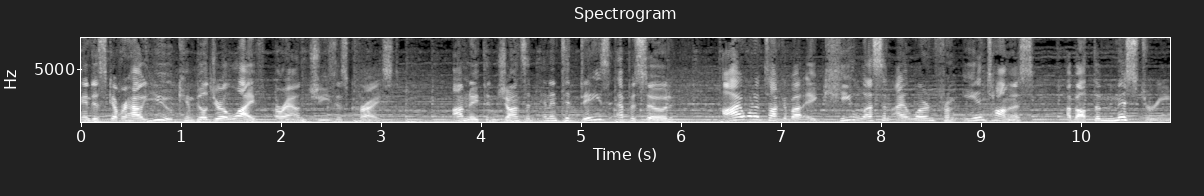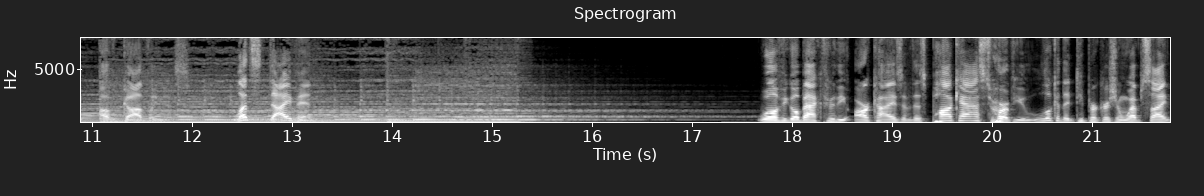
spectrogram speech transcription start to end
and discover how you can build your life around Jesus Christ. I'm Nathan Johnson, and in today's episode, I want to talk about a key lesson I learned from Ian Thomas about the mystery of godliness. Let's dive in. Well, if you go back through the archives of this podcast, or if you look at the Deeper Christian website,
